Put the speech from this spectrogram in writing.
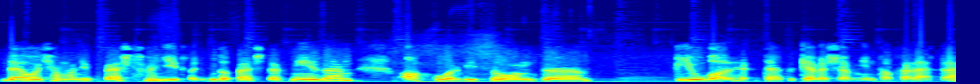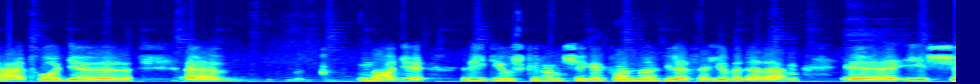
de hogyha mondjuk Pest megyét vagy Budapestet nézem, akkor viszont jóval, tehát kevesebb, mint a fele. Tehát, hogy ö, ö, nagy régiós különbségek vannak, illetve jövedelem e, és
